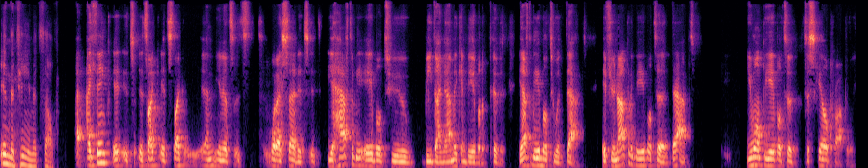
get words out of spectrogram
in the team itself? I, think it, it's it's like it's like and you know it's it's what I said. It's it's you have to be able to be dynamic and be able to pivot. You have to be able to adapt. If you're not going to be able to adapt, you won't be able to to scale properly.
